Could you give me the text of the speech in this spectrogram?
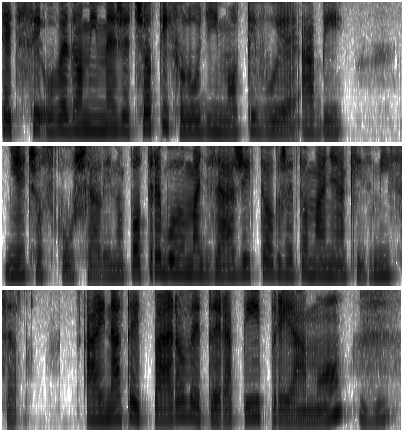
keď si uvedomíme, že čo tých ľudí motivuje, aby niečo skúšali. No potrebujú mať zážitok, že to má nejaký zmysel. Aj na tej párovej terapii priamo mm-hmm.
